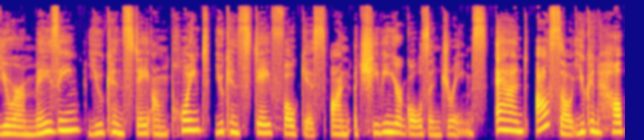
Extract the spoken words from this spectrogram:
You are amazing. You can stay on point. You can stay focused on achieving your goals and dreams. And also, you can help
